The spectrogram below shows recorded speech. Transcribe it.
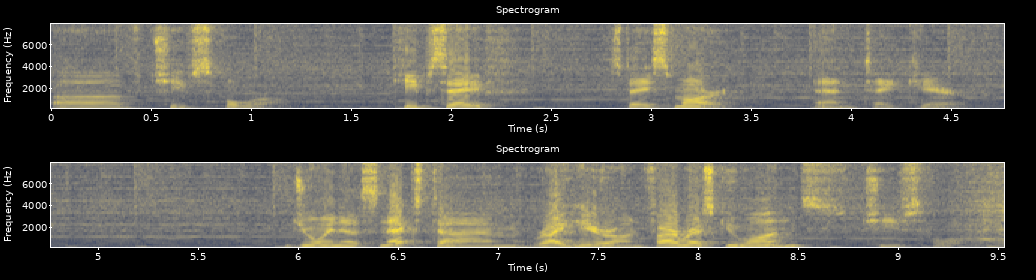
of Chiefs Forum. Keep safe, stay smart, and take care. Join us next time right here on Fire Rescue One's Chiefs Forum.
